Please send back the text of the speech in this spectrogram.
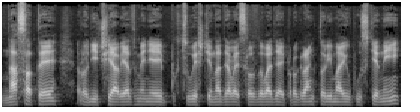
nasaté. Rodičia viac menej chcú ešte naďalej sledovať aj program, ktorý majú pustený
